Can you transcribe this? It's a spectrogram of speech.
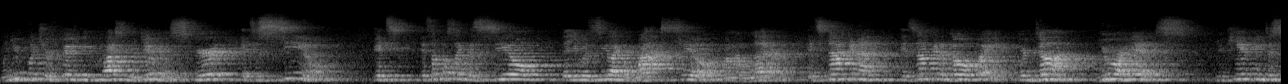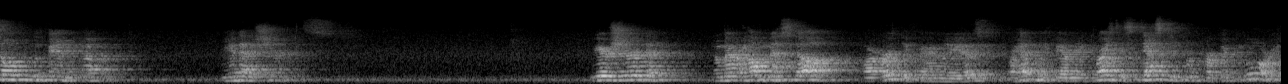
When you put your faith in Christ and you're given the Spirit, it's a seal. It's, it's almost like the seal that you would see like a wax seal on a letter. It's not gonna, it's not gonna go away. You're done. You are his. You can't be disowned from the family ever. We have that assurance. We are assured that no matter how messed up our earthly family is, our heavenly family Christ is destined for perfect glory.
